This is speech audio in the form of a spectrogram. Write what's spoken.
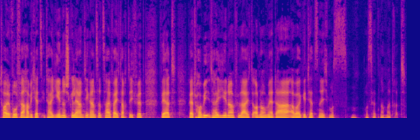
toll, wofür habe ich jetzt Italienisch gelernt die ganze Zeit? Weil ich dachte, ich werd, werd, werd Hobby-Italiener, vielleicht auch noch mehr da, aber geht jetzt nicht, muss, muss jetzt nach Madrid.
